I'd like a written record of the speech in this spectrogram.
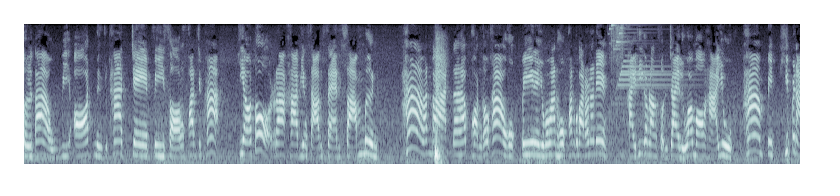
Toyota Vios 1.5J ปี 2015 เกียร์ออโต้ราคาเพียง 3 3 0 0 0 5,000 บาทนะครับ ผ่อนคร่าวๆ 6 ปีเนี่ยอยู่ประมาณ 6,000 กว่าบาทเท่านั้นเอง ใครที่กำลังสนใจหรือว่ามองหาอยู่ห้ามปิดคลิปไปไหน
